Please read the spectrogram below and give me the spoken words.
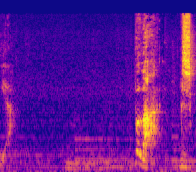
Yeah. Bye bye.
